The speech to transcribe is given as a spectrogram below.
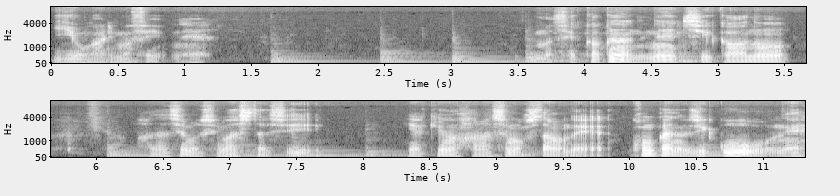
言いようがありませんよね。まあ、せっかくなんでね、ちいかわの話もしましたし、野球の話もしたので、今回の事故をね、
